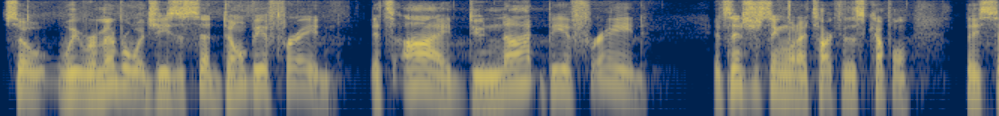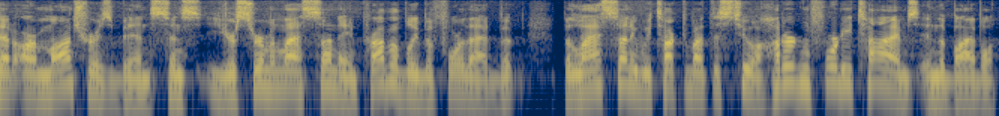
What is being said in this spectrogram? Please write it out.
So we remember what Jesus said don't be afraid. It's I, do not be afraid. It's interesting when I talked to this couple, they said our mantra has been since your sermon last Sunday, and probably before that, but, but last Sunday we talked about this too 140 times in the Bible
